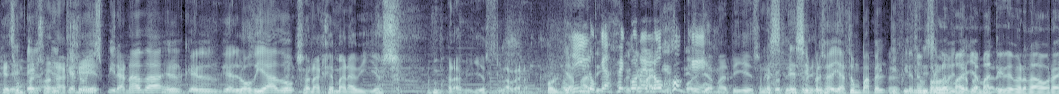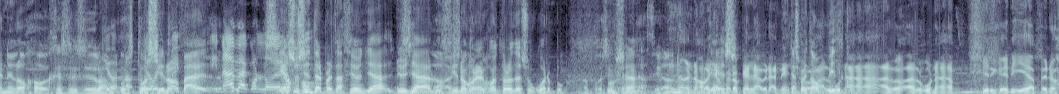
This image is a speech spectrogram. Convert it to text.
Que es un personaje- El, que no inspira nada, el, el, el odiado. Personaje maravilloso. Maravilloso, la verdad. Paul Oye, y lo que hace con el ojo, Paul que Giamatti es una cosa es impresionante y hace un papel difícil. ¿Tiene un problema Yamati de verdad ahora en el ojo? ¿Es que se, se lo han Yo no- puesto? Pues si no, va, con lo si eso es interpretación ya, yo Sí, ya no, alucino con el co- control de su cuerpo. Bueno, pues O sea. No, no, yo creo que le habrán hecho alguna, al- alguna virguería, pero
